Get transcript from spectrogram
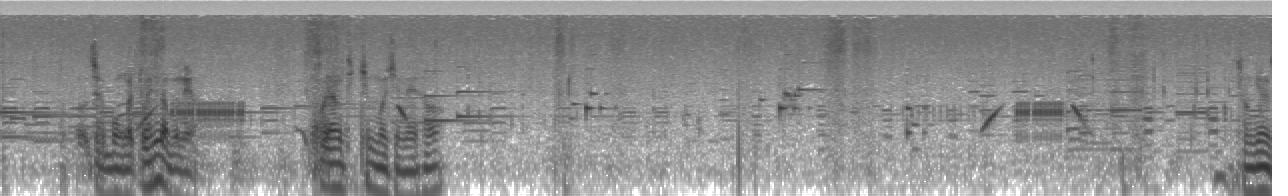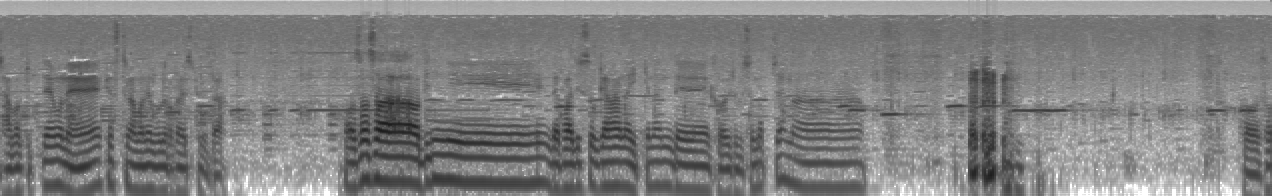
어, 제가 뭔가 또 했나 보네요. 고양 티켓 머신에서 전경을 잡았기 때문에 캐스팅 한번 해보도록 하겠습니다. 버섯아 어딨니? 내 바지 속에 하나 있긴 한데 그걸 줄 순 없잖아. 버섯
